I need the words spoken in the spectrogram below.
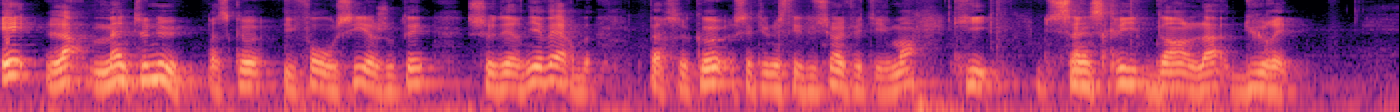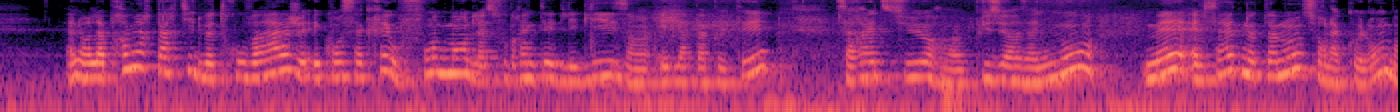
et l'a maintenue. Parce qu'il faut aussi ajouter ce dernier verbe, parce que c'est une institution, effectivement, qui s'inscrit dans la durée. Alors la première partie de votre ouvrage est consacrée au fondement de la souveraineté de l'Église et de la papauté. S'arrête sur euh, plusieurs animaux, mais elle s'arrête notamment sur la colombe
